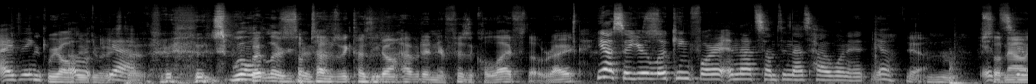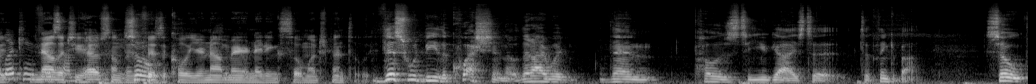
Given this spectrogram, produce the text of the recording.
I I think, think we all oh, do to an yeah. extent. Well, but like, Sometimes because you don't have it in your physical life, though, right? Yeah, so you're looking for it and that's something that's how I want it. yeah. Yeah. Mm-hmm. So now, looking now that you have something. something So- physical, you're not marinating so much mentally. this would be the question though that I would then pose to you guys to to think about. So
